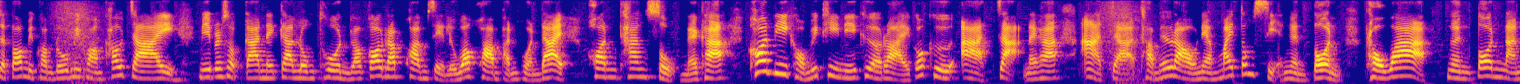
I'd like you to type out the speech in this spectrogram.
จะต้องมีความรู้มีความเข้าใจมีประสบการณ์ในการลงทุน แล้วก็รับความเสี่ยงหรือว่าความผันผวนได้ค่อนข้างสูงนะคะ ข้อดีของวิธีนี้คืออะไรก็คืออาจจะนะคะ อาจจะทำให้เราเนี่ยไม่ต้องเสียเงินต้น เพราะว่าเงินต้นนั้น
